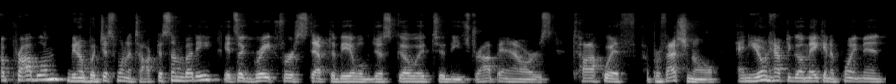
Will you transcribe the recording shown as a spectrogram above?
a problem you know but just want to talk to somebody. It's a great first step to be able to just go into these drop-in hours talk with a professional and you don't have to go make an appointment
